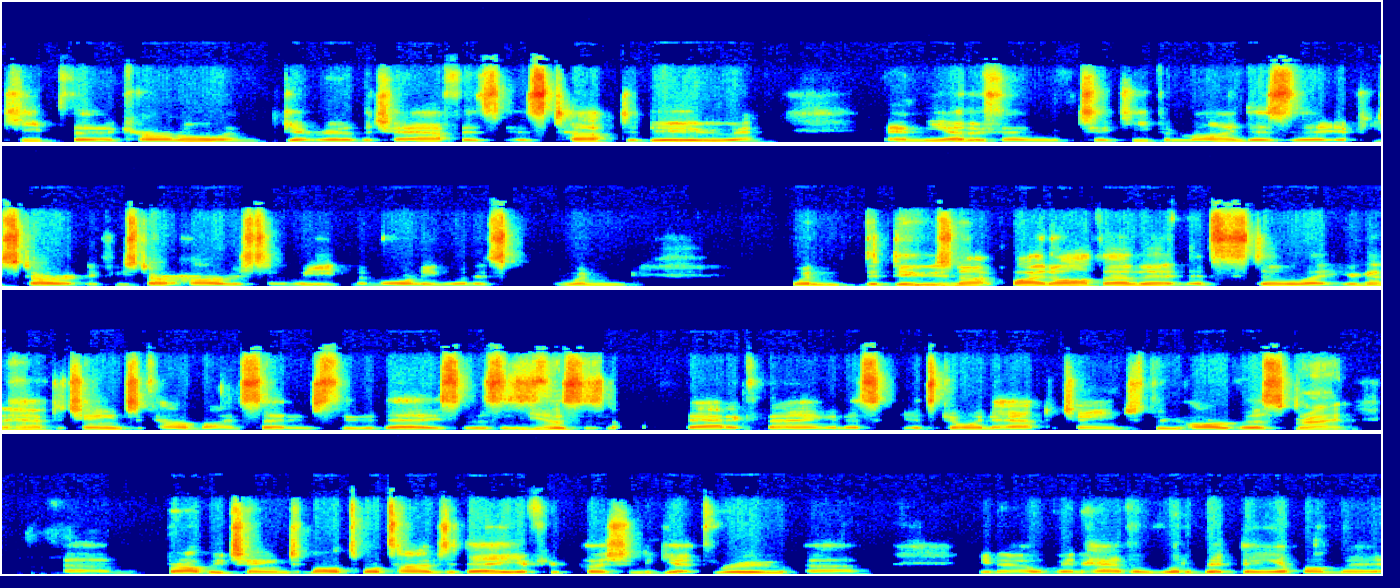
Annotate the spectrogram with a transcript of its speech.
keep the kernel and get rid of the chaff is is tough to do. And and the other thing to keep in mind is that if you start if you start harvesting wheat in the morning when it's when when the dew's not quite off of it and it's still wet, you're going to have to change the combine settings through the day. So this is yep. this is not a static thing and it's it's going to have to change through harvest right. and, um, probably change multiple times a day if you're pushing to get through um, you know, and have a little bit damp on the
